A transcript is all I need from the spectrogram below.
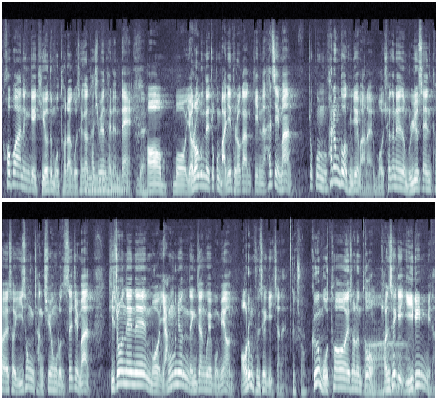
커버하는 게 geared 모터라고 생각하시면 되는데 네. 어, 뭐 여러 군데 조금 많이 들어가기는 하지만 조금 활용도가 굉장히 많아요. 뭐 최근에는 물류센터에서 이송 장치용으로도 쓰지만 기존에는 뭐 양문형 냉장고에 보면 얼음 분쇄기 있잖아요. 그렇죠. 그 모터에서는 또 아. 전 세계 1위입니다.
